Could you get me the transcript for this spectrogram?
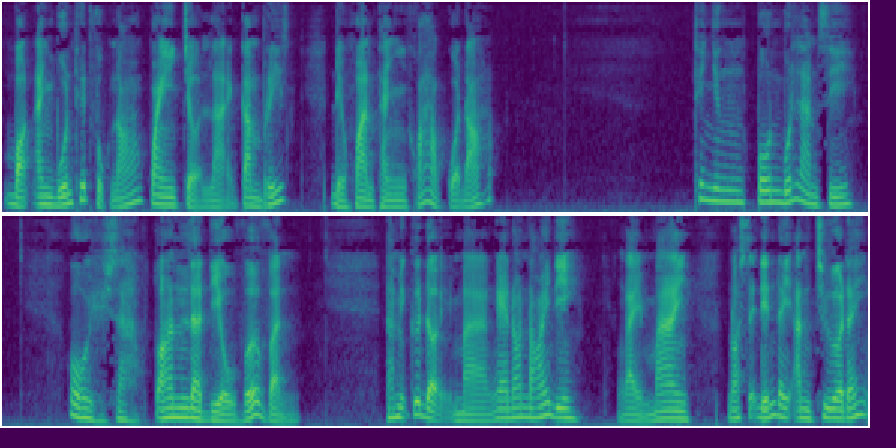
Bọn anh muốn thuyết phục nó quay trở lại Cambridge để hoàn thành khóa học của nó. Thế nhưng Paul muốn làm gì? Ôi dào, toàn là điều vớ vẩn. À, mình cứ đợi mà nghe nó nói đi. Ngày mai, nó sẽ đến đây ăn trưa đấy.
